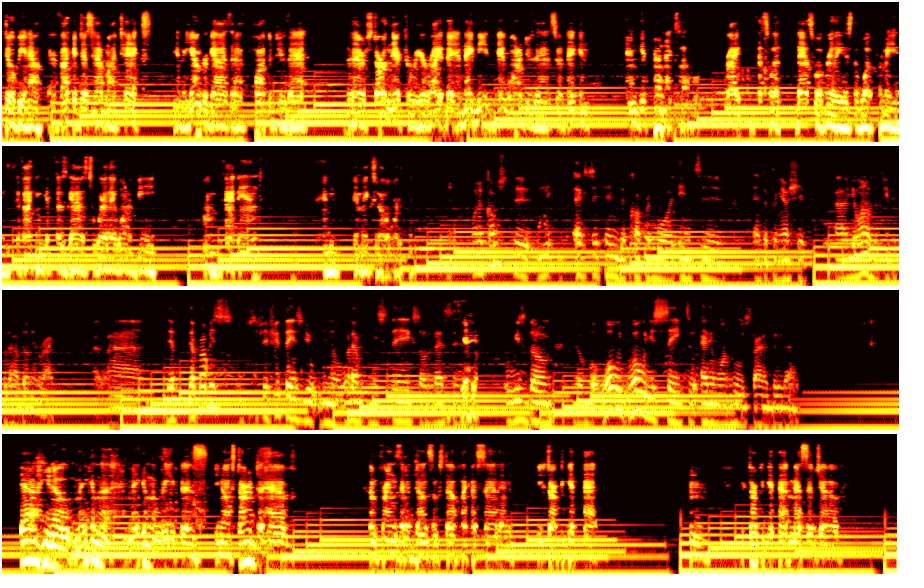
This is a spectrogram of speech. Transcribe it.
still being out there. If I could just have my techs and the younger guys that I've taught to do that, they're starting their career, right? They, and they need, they want to do that so they can and get their next level, right? That's what, that's what really is the what for me is if I can get those guys to where they want to be on that end, and it makes it all worth it. When it comes to exiting the corporate world into entrepreneurship, uh, you're one of the few people that have done it right. Uh, and there, there probably a few things you you know, whether mistakes or lessons, yeah. wisdom. You know, what would what would you say to anyone who's trying to do that? Yeah, you know, making the making the leap is, you know, I started to have some friends that had done some stuff, like I said, and you start to get that, hmm, you start to get that message of,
